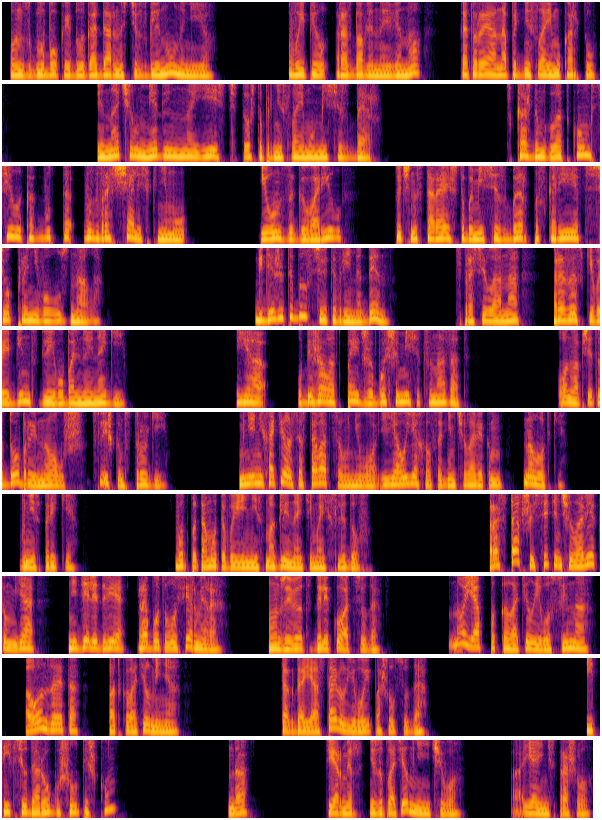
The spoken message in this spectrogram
Он с глубокой благодарностью взглянул на нее, выпил разбавленное вино, которое она поднесла ему к рту, и начал медленно есть то, что принесла ему миссис Бер. С каждым глотком силы как будто возвращались к нему, и он заговорил, точно стараясь, чтобы миссис Берр поскорее все про него узнала. «Где же ты был все это время, Дэн?» — спросила она, разыскивая бинт для его больной ноги. «Я убежал от Пейджа больше месяца назад. Он вообще-то добрый, но уж слишком строгий. Мне не хотелось оставаться у него, и я уехал с одним человеком на лодке вниз по реке. Вот потому-то вы и не смогли найти моих следов. Расставшись с этим человеком, я недели две работал у фермера. Он живет далеко отсюда. Но я поколотил его сына, а он за это отколотил меня. Тогда я оставил его и пошел сюда. И ты всю дорогу шел пешком? Да. Фермер не заплатил мне ничего, а я и не спрашивал.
